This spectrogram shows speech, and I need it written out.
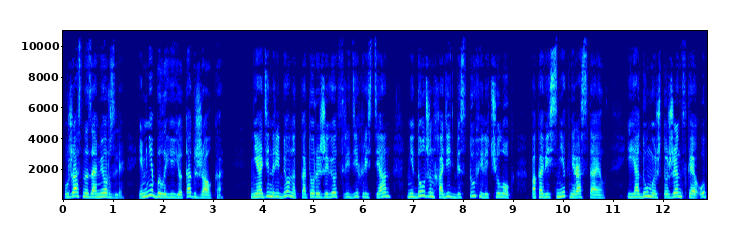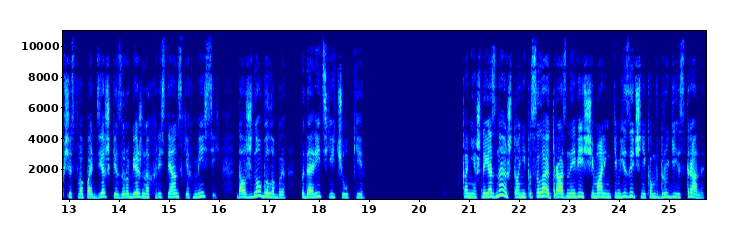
ужасно замерзли, и мне было ее так жалко. Ни один ребенок, который живет среди христиан, не должен ходить без туфель и чулок, пока весь снег не растаял. И я думаю, что женское общество поддержки зарубежных христианских миссий должно было бы подарить ей чулки. Конечно, я знаю, что они посылают разные вещи маленьким язычникам в другие страны,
